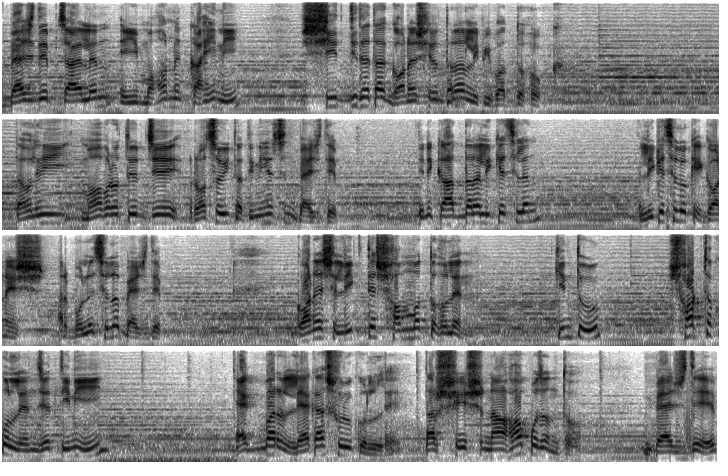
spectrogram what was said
ব্যাসদেব চাইলেন এই মহান কাহিনী সিদ্ধিদাতা গণেশের দ্বারা লিপিবদ্ধ হোক। তাহলে এই মহাভারতের যে রচয়িতা তিনি হচ্ছেন ব্যাসদেব। তিনি কার দ্বারা লিখেছিলেন? লিখেছিল কে? গণেশ। আর বলেছিল ব্যাসদেব। গণেশ লিখতে সম্মত হলেন, কিন্তু শর্ত করলেন যে তিনি একবার লেখা শুরু করলে, তার শেষ না হওয়া পর্যন্ত ব্যাসদেব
